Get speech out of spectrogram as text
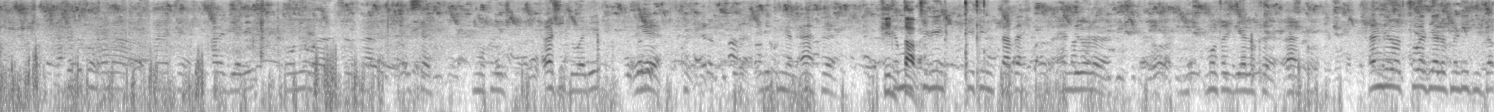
مرحبا بكم معنا قناة القناة ديالي واليوم استضفنا الأستاذ المخرج رشيد الوليد اللي اللي كنا معاه في فيلم الطابع في فيلم الطابع حنديرو المونتاج ديالو في حنديرو التصوير ديالو في مدينة جدة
